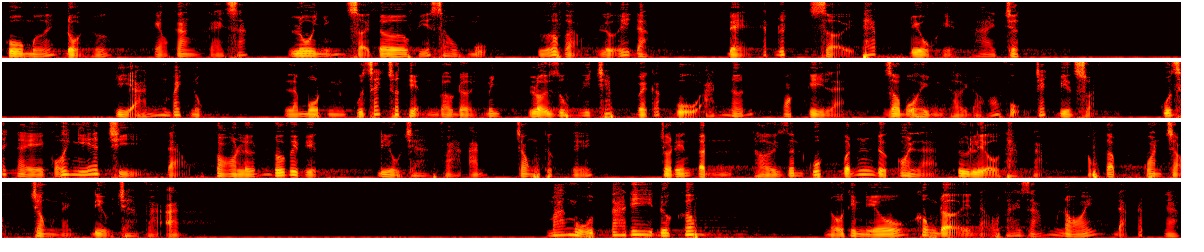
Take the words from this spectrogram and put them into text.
cô mới đổi hướng kéo căng cái xác lôi những sợi tơ phía sau mụ cứa vào lưỡi đao để cắt đứt sợi thép điều khiển hai chân. Kỳ án bách nục là một cuốn sách xuất hiện vào đời minh, nội dung ghi chép về các vụ án lớn hoặc kỳ lạ do bộ hình thời đó phụ trách biên soạn. Cuốn sách này có ý nghĩa chỉ đạo to lớn đối với việc điều tra phá án trong thực tế. Cho đến tận thời dân quốc vẫn được coi là tư liệu tham khảo, học tập quan trọng trong ngành điều tra phá án. Mang mụ ta đi được không? Nỗ thiên niếu không đợi não thái giám nói đã cắt ngang.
